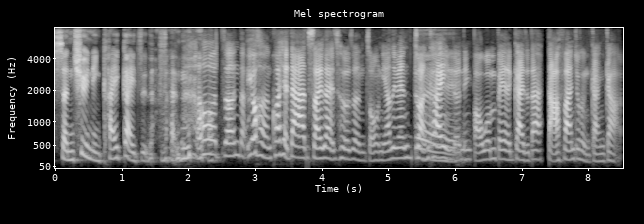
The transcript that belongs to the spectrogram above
省去你开盖子的烦恼。哦，真的，又很快，且大家塞在车阵中，你要这边转开你的那保温杯的盖子，大家打翻就很尴尬了。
